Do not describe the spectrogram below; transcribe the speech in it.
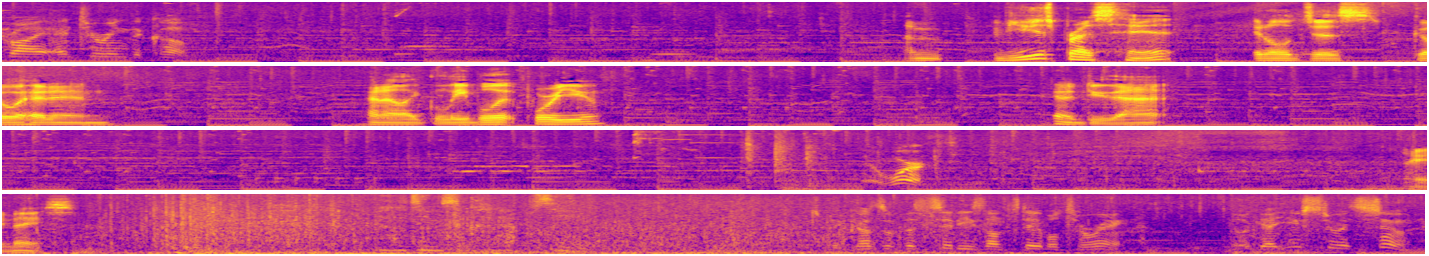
Try entering the code. Um, if you just press hint, it'll just go ahead and kind of like label it for you. Gonna do that. It worked. Alright, nice. Buildings are collapsing. It's because of the city's unstable terrain. You'll get used to it soon.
